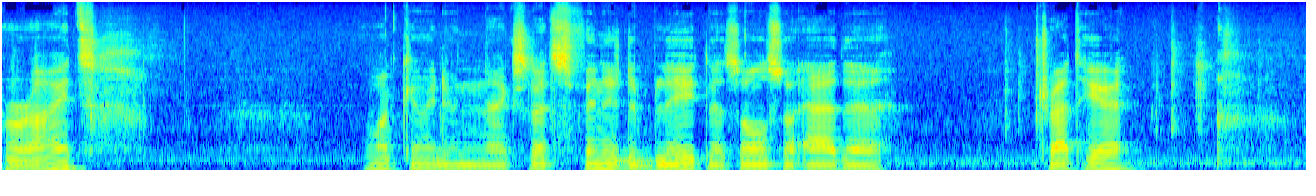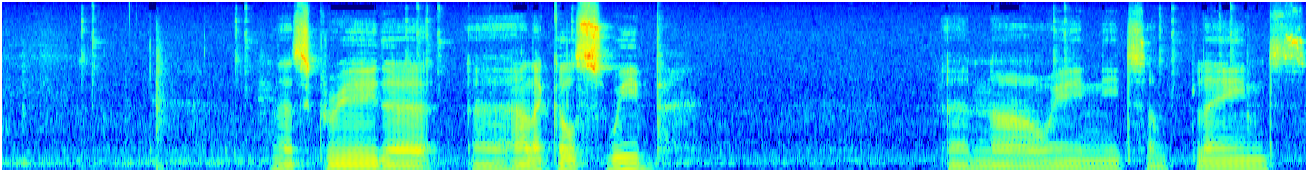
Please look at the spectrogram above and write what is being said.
Right. What can we do next? Let's finish the blade. Let's also add a thread here. Let's create a, a helical sweep. And now we need some planes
